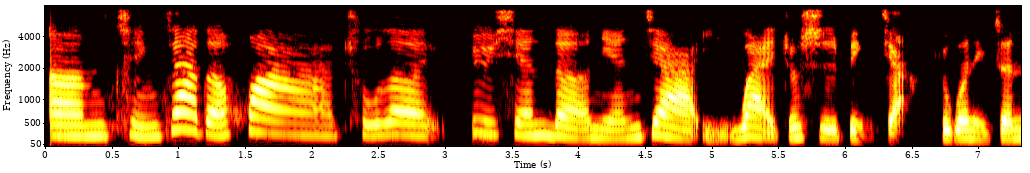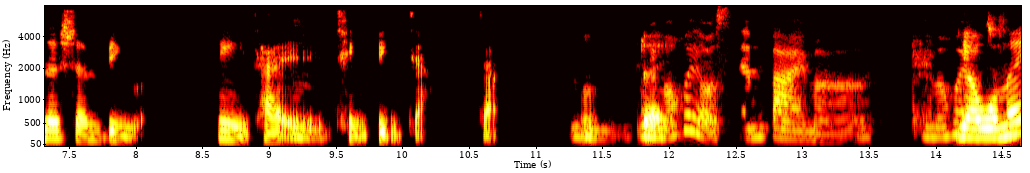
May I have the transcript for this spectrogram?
嗯，请假的话，除了预先的年假以外，就是病假。如果你真的生病了，你才请病假。嗯嗯，对，你们会有 stand by 吗？你们会有，我们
